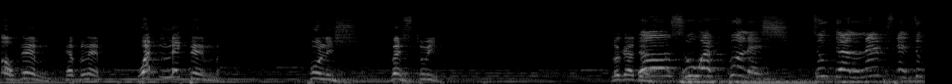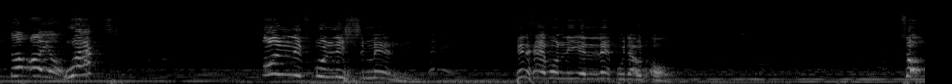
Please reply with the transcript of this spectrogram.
of them have lamp. What made them foolish? Verse 3. Look at this. Those who were foolish took their lamps and took no oil. What? Only foolish men can have only a lamp without oil. So,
